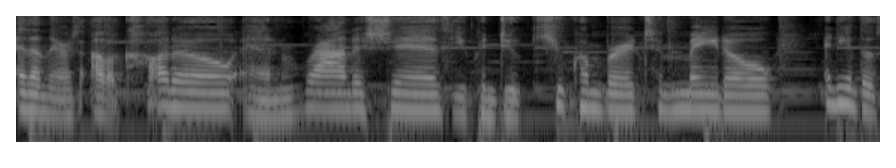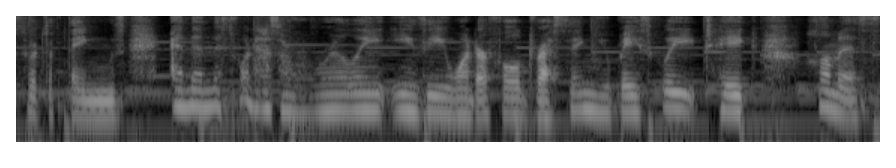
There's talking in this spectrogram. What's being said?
And then there's avocado and radishes. You can do cucumber, tomato, any of those sorts of things. And then this one has a really easy, wonderful dressing. You basically take hummus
